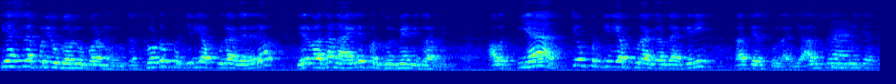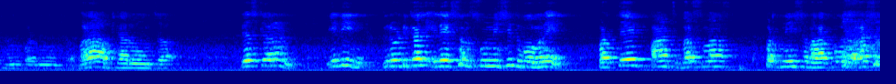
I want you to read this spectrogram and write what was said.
त्यसलाई प्रयोग गर्नुपर्ने हुन्छ। छोटो प्रक्रिया पुरा गरेर निर्वाचन आयोगले प्रोक्युरमेन्ट गर्ने। अब त्यहाँ त्यो प्रक्रिया पुरा गर्दाखेरि र त्यसको लागि आलोचना हामी त्यहाँ खानुपर्ने हुन्छ। बडा अप्ठ्यारो हुन्छ। त्यसकारण यदि पिरियोडिकल इलेक्सन सुनिश्चित भयो भने प्रत्येक पाँच वर्षमा प्रतिनिधि सभाको राष्ट्र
